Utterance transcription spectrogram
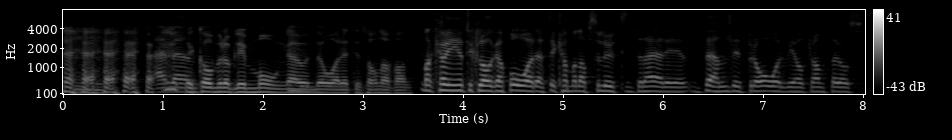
Nej, Det men kommer att bli många Mm. under året i sådana fall. man kan ju inte klaga på året, det kan man absolut inte. Det här är ett väldigt bra år vi har framför oss.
